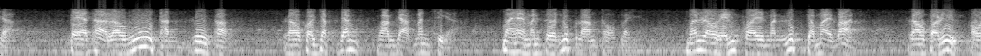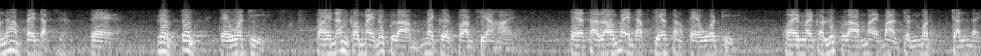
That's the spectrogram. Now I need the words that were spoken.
อยาก แต่ถ้าเรารู้ทันรู้ทันเราก็ยับยั้งความอยากนั้นเสีย ไม่ให้มันเกิดลุกลามต่อไป เหมือนเราเห็นไฟมันลุกจะไหม้บ้าน เราก็รีบเอาน้ำไปดับเสียแต่เริ่มต้นแต่วัที ฟนั้นก็ไม่ลุกลามไม่เกิดความเสียหาย แต่ถ้าเราไม่ดับเสียตั้งแต่วัทีไฟมันก็ลุกลามไหม้บ้านจนหมดจันเลย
